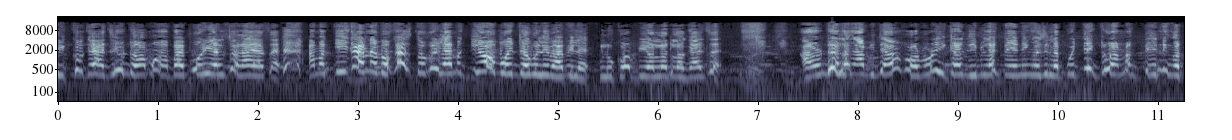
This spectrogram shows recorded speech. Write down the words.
শিক্ষকে আজিও দৰমহা পাই পৰিয়াল চলাই আছে। আমাক কি কাৰণে বৰ্খাস্ত কৰিলে? আমাক কিয় অবৈধ বুলি ভাবিলে? লোকৰ পিয়লত লগাইছে। আৰু ধৰি লওক আমি এতিয়া সৰ্বশিক্ষাৰ যিবিলাক ট্ৰেইনিং হৈছিলে প্ৰত্যেকটো আমাক ট্ৰেইনিঙত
